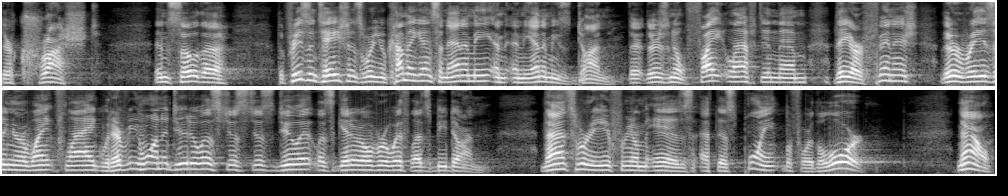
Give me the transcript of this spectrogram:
They're crushed. And so the, the presentation is where you come against an enemy and, and the enemy's done. There, there's no fight left in them. They are finished. They're raising their white flag. Whatever you want to do to us, just, just do it. Let's get it over with. Let's be done. That's where Ephraim is at this point before the Lord. Now,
